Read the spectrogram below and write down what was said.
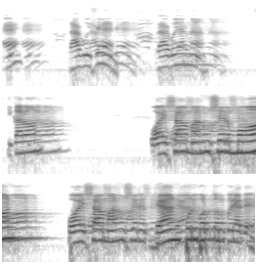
হ্যাঁ? রাগ হইছেন? রাগ হইয়েন না? কি কারণ? পয়সা মানুষের মন পয়সা মানুষের ধ্যান পরিবর্তন করে দেয়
